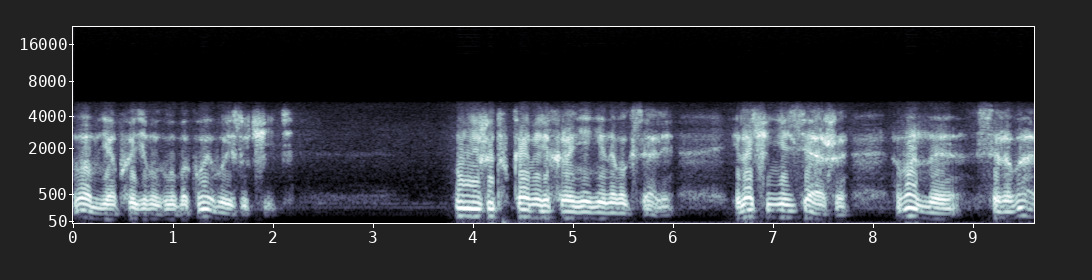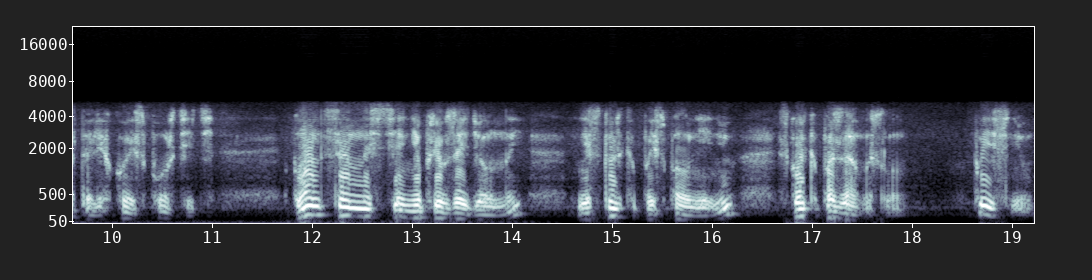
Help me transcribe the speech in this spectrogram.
Вам необходимо глубоко его изучить. Он лежит в камере хранения на вокзале. Иначе нельзя же. Ванная сыровата, легко испортить. План ценности непревзойденный, не столько по исполнению, сколько по замыслу. Поясню.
